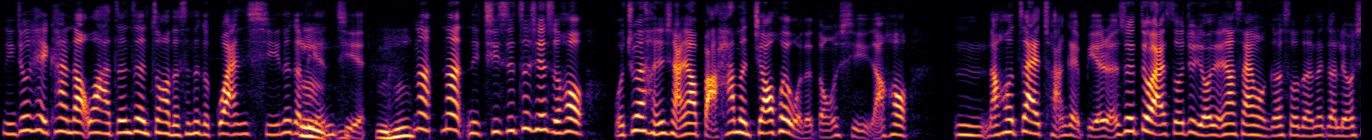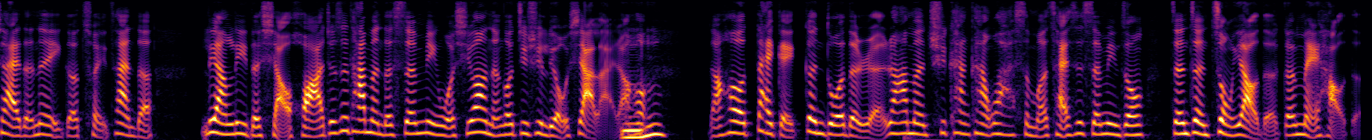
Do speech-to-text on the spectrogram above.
你就可以看到，哇，真正重要的是那个关系，那个连接，嗯，嗯哼，那那你其实这些时候，我就会很想要把他们教会我的东西，然后嗯，然后再传给别人，所以对我来说，就有点像 Simon 哥说的那个留下来的那一个璀璨的。亮丽的小花，就是他们的生命，我希望能够继续留下来，然后然后带给更多的人，让他们去看看哇，什么才是生命中真正重要的跟美好的。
